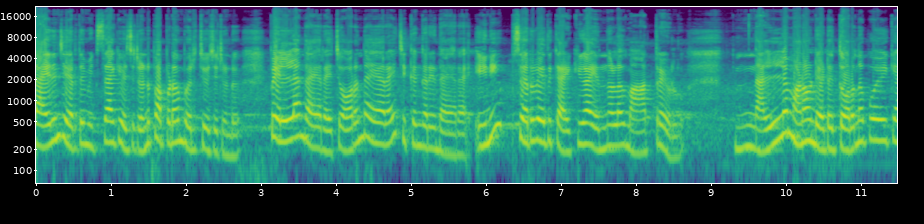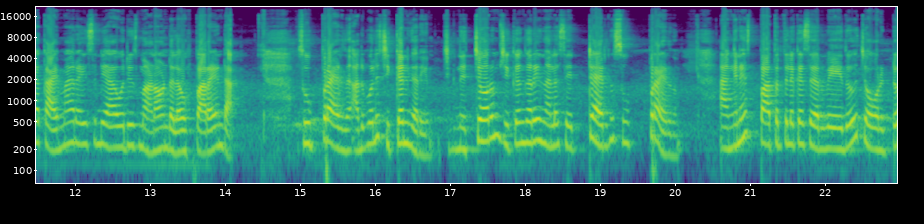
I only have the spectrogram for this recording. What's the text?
തൈരും ചേർത്ത് മിക്സാക്കി വെച്ചിട്ടുണ്ട്. പപ്പടവും പൊരിച്ച് വെച്ചിട്ടുണ്ട്. ഇപ്പോൾ എല്ലാം തയ്യാറായി. ചോറും തയ്യാറായി ചിക്കൻ കറിയും തയ്യാറായി. ഇനി സെർവ് ചെയ്ത് കഴിക്കുക എന്നുള്ളത് മാത്രമേ ഉള്ളൂ. നല്ല മണമുണ്ട് കേട്ടോ. തുറന്നപ്പോഴേക്ക് ആ കൈമ റൈസിന്റെ ആ ഒരു മണമുണ്ടല്ലോ. പറയണ്ട. സൂപ്പറായിരുന്നു. അതുപോലെ ചിക്കൻ കറിയും. നെച്ചോറും ചിക്കൻ കറിയും നല്ല സെറ്റായിരുന്നു. സൂപ്പറായിരുന്നു. അങ്ങനെ പാത്രത്തിലൊക്കെ സെർവ് ചെയ്തു ചോറിട്ടു.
